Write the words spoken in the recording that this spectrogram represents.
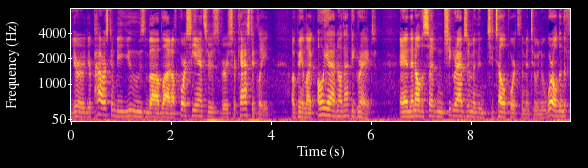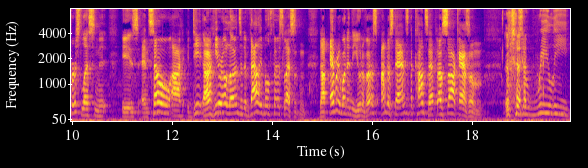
your your powers can be used?" Blah blah. And of course, he answers very sarcastically, of being like, "Oh yeah, no, that'd be great." And then all of a sudden, she grabs him and then she teleports them into a new world. And the first lesson is, and so our, our hero learns a valuable first lesson. Not everyone in the universe understands the concept of sarcasm, which is a really,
